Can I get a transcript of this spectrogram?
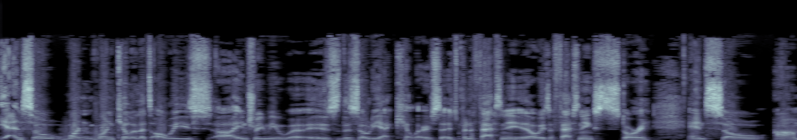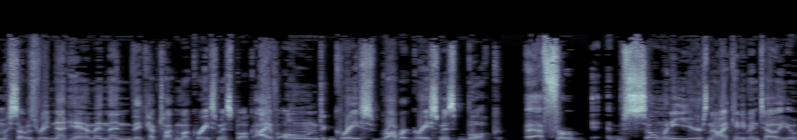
yeah. And so one one killer that's always uh, intrigued me uh, is the Zodiac killers. It's been a fascinating, always a fascinating story. And so um, I started was reading at him, and then they kept talking about Graysmith's book. I've owned Grace Robert Graysmith's book. uh, For so many years now, I can't even tell you,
